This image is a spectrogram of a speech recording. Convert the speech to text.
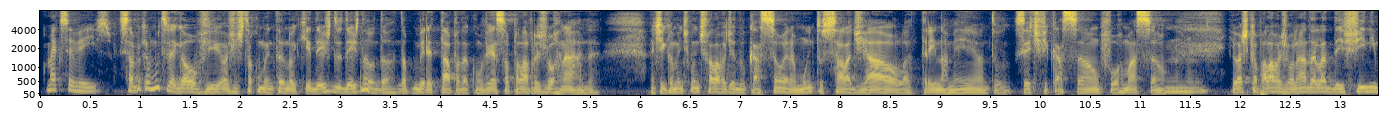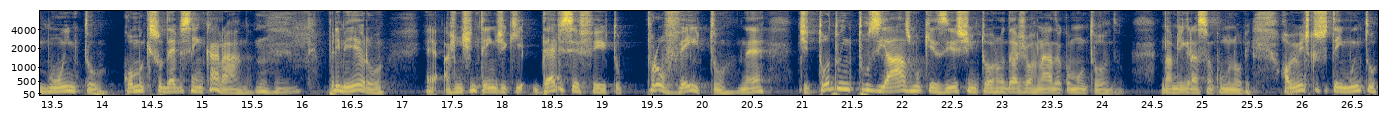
Como é que você vê isso? Sabe que é muito legal ouvir, a gente está comentando aqui, desde, desde a da, da primeira etapa da conversa, a palavra jornada. Antigamente, quando a gente falava de educação, era muito sala de aula, treinamento, certificação, formação. Uhum. Eu acho que a palavra jornada, ela define muito como que isso deve ser encarado. Uhum. Primeiro, é, a gente entende que deve ser feito proveito né, de todo o entusiasmo que existe em torno da jornada como um todo da migração como nuvem. Obviamente que isso tem muito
